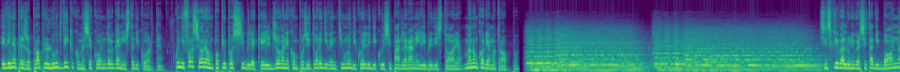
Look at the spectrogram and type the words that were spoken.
e viene preso proprio Ludwig come secondo organista di corte. Quindi forse ora è un po' più possibile che il giovane compositore diventi uno di quelli di cui si parlerà nei libri di storia, ma non corriamo troppo. Si iscrive all'Università di Bonn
